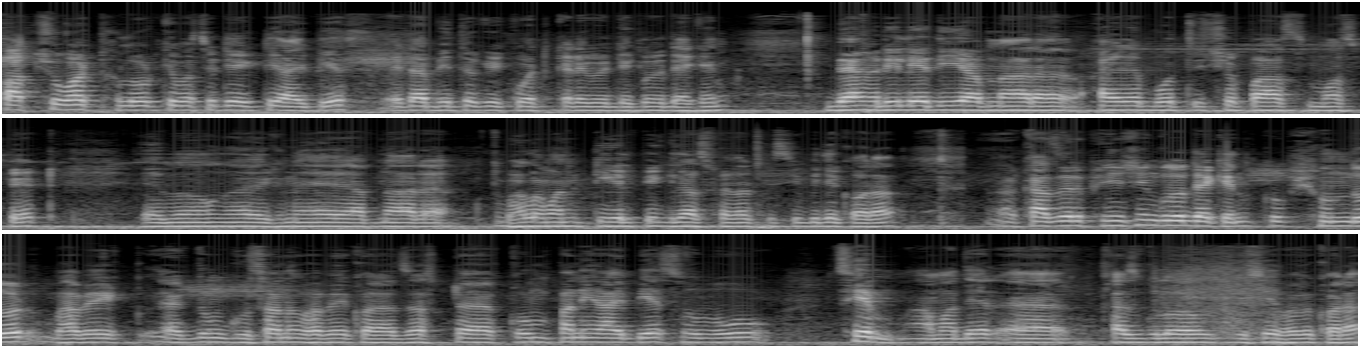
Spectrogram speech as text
পাঁচশো ওয়াট লোড ক্যাপাসিটি একটি আইপিএস এটা ভিতরে কোয়াট ক্যাটাগরি দেখলে দেখেন। ব্যাং রিলে দিয়ে আপনার আইএ বত্রিশশো পাঁচ মসপেট এবং এখানে আপনার ভালো মান টিএলপি গ্লাস ফাইবার পিসিবি দিয়ে করা। কাজের ফিনিশিংগুলো দেখেন, খুব সুন্দরভাবে, একদম গুছানোভাবে করা। জাস্ট কোম্পানির আইপিএস হবু সেম আমাদের কাজগুলো গুছিয়েভাবে করা।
